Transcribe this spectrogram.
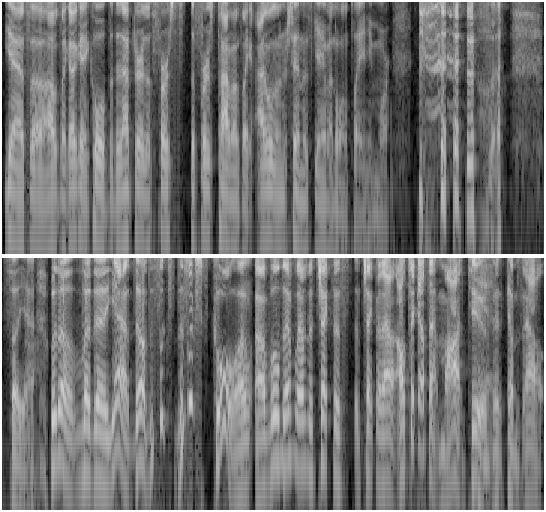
yeah. So I was like, okay, cool. But then after the first the first time, I was like, I don't understand this game. I don't want to play anymore. so. So yeah, but no, but uh, yeah, no, this looks this looks cool. I, I will definitely have to check this check that out. I'll check out that mod too if it comes out.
